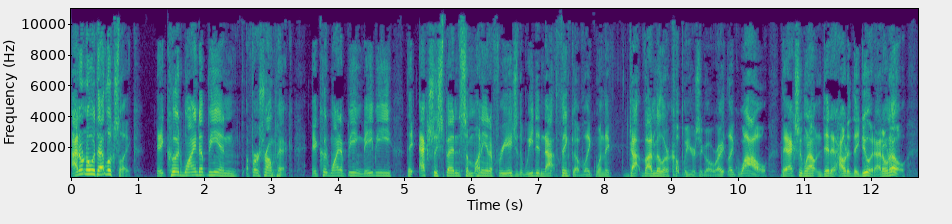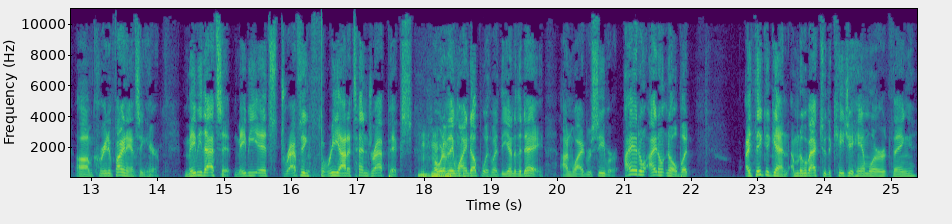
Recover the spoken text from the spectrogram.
I don't know what that looks like. It could wind up being a first round pick. It could wind up being maybe they actually spend some money on a free agent that we did not think of, like when they got Von Miller a couple years ago, right? Like, wow, they actually went out and did it. How did they do it? I don't know. Um, creative financing here. Maybe that's it. Maybe it's drafting three out of ten draft picks or whatever they wind up with at the end of the day on wide receiver. I don't. I don't know, but I think again, I'm going to go back to the KJ Hamler thing,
